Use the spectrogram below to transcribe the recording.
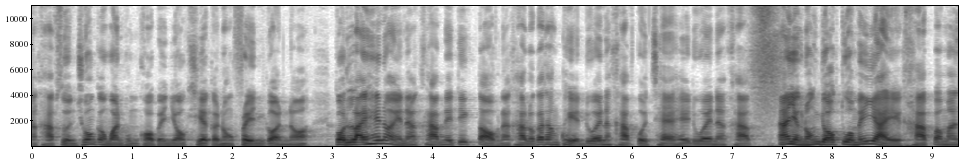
นะครับ ส่วนช่วงกลางวันผมขอเป็นยอกเชียร์กับน้องเฟรนด์ก่อนเนาะ กดไลค์ให้หน่อยนะครับใน Tik t o อกนะครับ แล้วก็ทางเพจด้วยนะครับ กดแชร์ให้ด้วยนะครับอะอย่างน้องยอกตัวไม่ใหญ่ครับ ประมาณ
